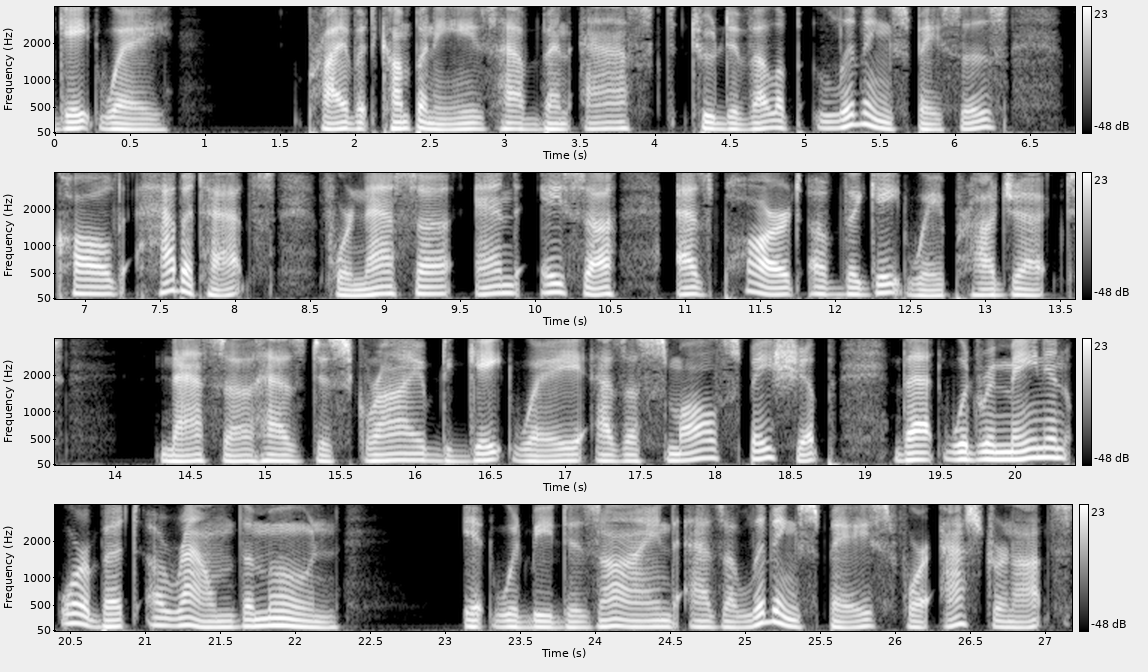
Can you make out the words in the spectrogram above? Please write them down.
Gateway. Private companies have been asked to develop living spaces called habitats for NASA and ESA as part of the Gateway project. NASA has described Gateway as a small spaceship that would remain in orbit around the Moon. It would be designed as a living space for astronauts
